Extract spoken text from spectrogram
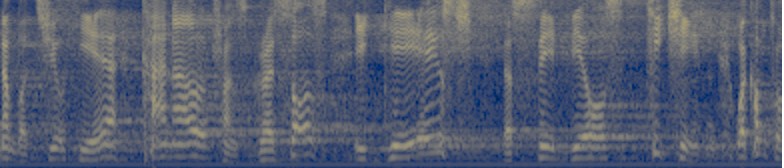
Number two here, carnal transgressors against the Savior's teaching. Welcome to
